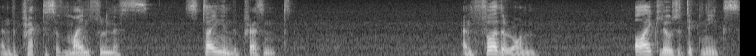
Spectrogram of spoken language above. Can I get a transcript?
And the practice of mindfulness, staying in the present, and further on, eye closure techniques,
